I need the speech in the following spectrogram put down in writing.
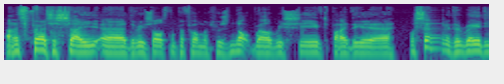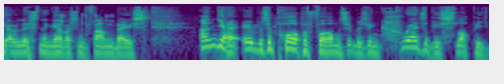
and it's fair to say uh, the result and performance was not well received by the uh, well certainly the radio listening Everton fan base. And yeah, it was a poor performance. It was incredibly sloppy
